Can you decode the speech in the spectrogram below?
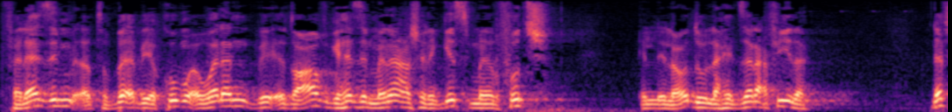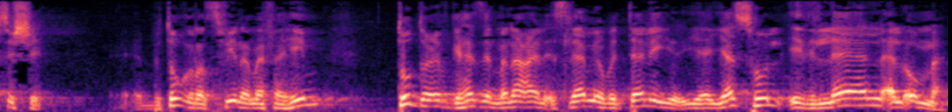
فلازم الاطباء بيقوموا اولا بإضعاف جهاز المناعة عشان الجسم ما يرفضش العضو اللي هيتزرع فيه ده. نفس الشيء. بتغرس فينا مفاهيم تضعف جهاز المناعة الإسلامي وبالتالي يسهل إذلال الأمة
